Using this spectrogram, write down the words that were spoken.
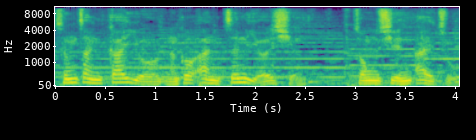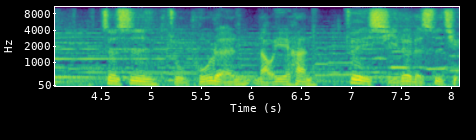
称赞该犹能够按真理而行，忠心爱主，这是主仆人老约翰最喜乐的事情，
